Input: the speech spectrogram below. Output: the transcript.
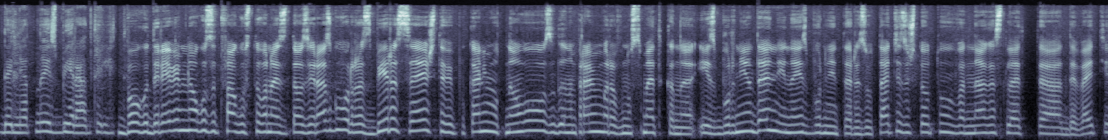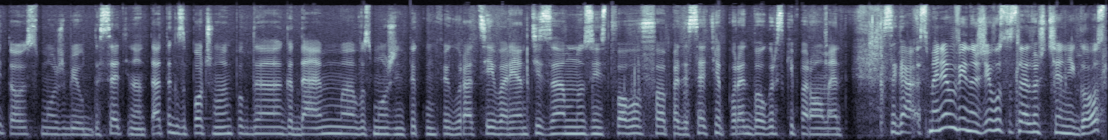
денят на избирателите. Благодаря ви много за това гостуване, за този разговор. Разбира се, ще ви поканим отново, за да направим равносметка на изборния ден и на изборните резултати, защото веднага след а, 9, т.е. може би от 10 нататък, започваме пък да гадаем възможните конфигурации и варианти за мнозинство в а, 50-я поред български парламент. Сега, сменям ви на живо с следващия ни гост,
